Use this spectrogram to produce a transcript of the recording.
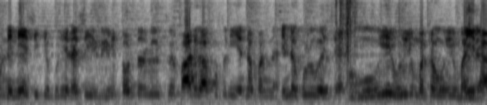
உன்னை நேசிக்கக்கூடிய ரசிகர்களையும் தொண்டர்களுக்கு பாதுகாப்புக்கு நீ என்ன பண்ண? என்ன குழு வச்ச? உயிர் உயிர் மற்ற உயிர் மயிரா?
